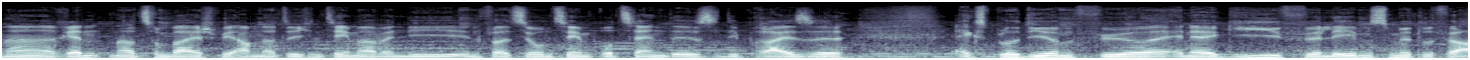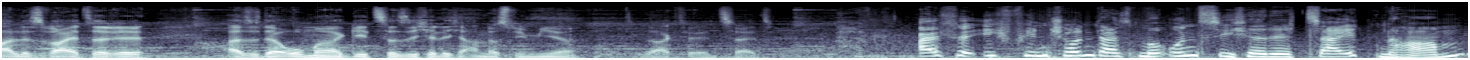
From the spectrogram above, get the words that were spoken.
Ne, Rentner zum Beispiel haben natürlich ein Thema, wenn die Inflation 10% ist und die Preise explodieren für Energie, für Lebensmittel, für alles Weitere. Also der Oma geht es da sicherlich anders wie mir in der aktuellen Zeit. Also ich finde schon, dass wir unsichere Zeiten haben.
